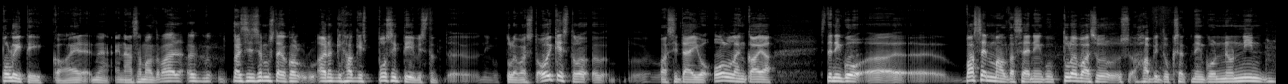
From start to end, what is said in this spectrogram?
politiikkaa enää, enää samalla tavalla. Tai siis semmoista, joka ainakin hakisi positiivista äh, niinku tulevaisuutta. Oikeistolla sitä ei ole ollenkaan ja sitten niinku, äh, vasemmalta se niinku tulevaisuushabitukset, niinku, ne on niin,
